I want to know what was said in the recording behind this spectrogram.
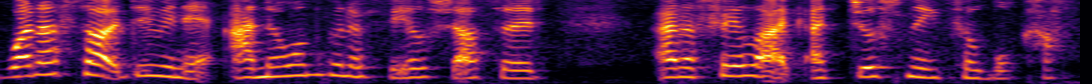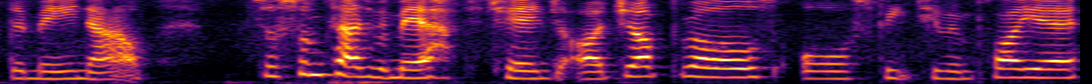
when I start doing it, I know I'm going to feel shattered. And I feel like I just need to look after me now so sometimes we may have to change our job roles or speak to your employer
